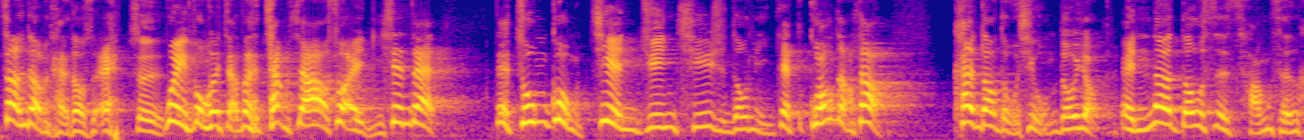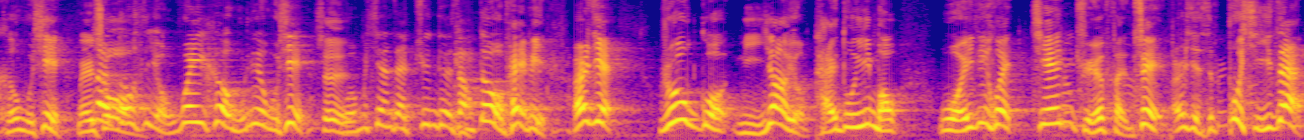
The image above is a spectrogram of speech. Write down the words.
上一段我们谈到说，哎，是魏凤和讲到很呛瞎，说，哎，你现在在中共建军七十周年，在广场上看到的武器我们都有，哎，那都是长城核武器，没错，那都是有威慑武力的武器，是，我们现在军队上都有配比，而且如果你要有台独阴谋，我一定会坚决粉碎，而且是不惜一战，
